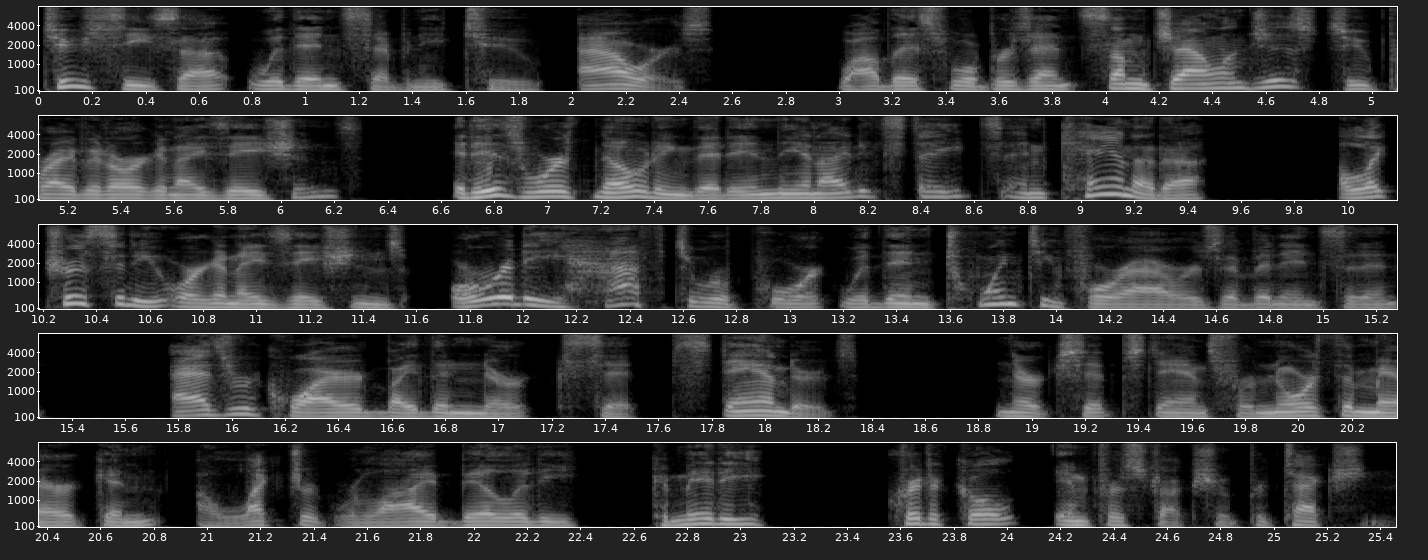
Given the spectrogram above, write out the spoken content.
to CISA within 72 hours. While this will present some challenges to private organizations, it is worth noting that in the United States and Canada, electricity organizations already have to report within 24 hours of an incident as required by the NERC CIP standards. NERC CIP stands for North American Electric Reliability Committee Critical Infrastructure Protection.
